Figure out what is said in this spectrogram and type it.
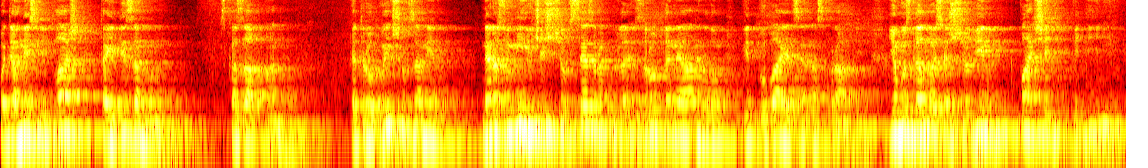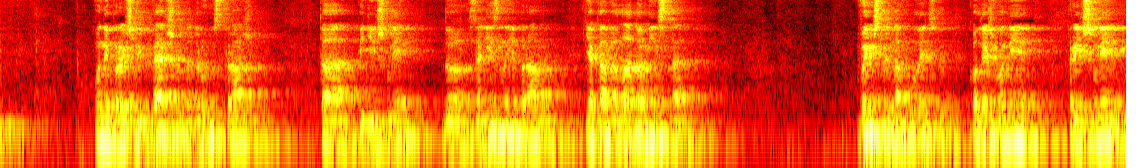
одягни свій плащ та йди за мною, сказав ангел. Петро вийшов за ним, не розуміючи, що все зроблене ангелом відбувається насправді. Йому здалося, що він бачить видіння. Вони пройшли першу та другу стражу та підійшли до залізної брами, яка вела до міста. Вийшли на вулицю, коли ж вони прийшли,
